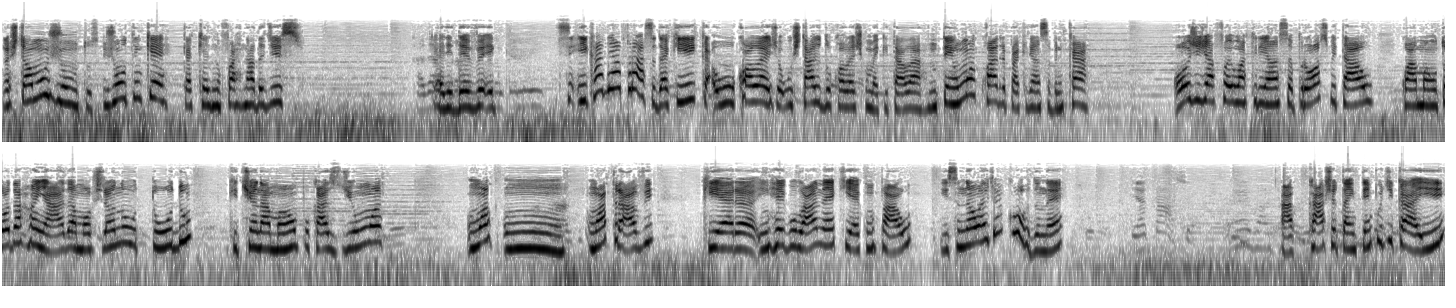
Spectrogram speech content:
Nós estamos juntos. Junto em quê? Que aquele não faz nada disso. Ele deve. E cadê a praça? Daqui, o colégio, o estádio do colégio, como é que tá lá? Não tem uma quadra para criança brincar? Hoje já foi uma criança pro hospital com a mão toda arranhada, mostrando tudo que tinha na mão por causa de uma, uma, um, uma trave que era irregular, né? Que é com pau. Isso não é de acordo, né? E a caixa? A caixa está em tempo de cair.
